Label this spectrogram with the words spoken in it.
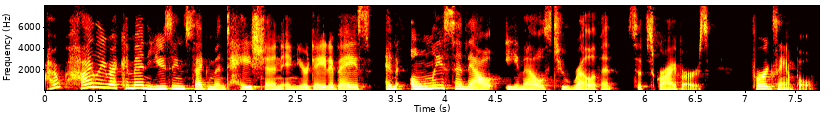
I highly recommend using segmentation in your database and only send out emails to relevant subscribers. For example,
